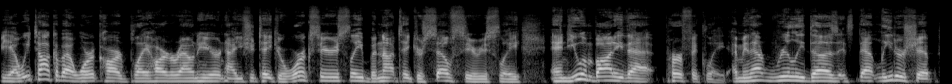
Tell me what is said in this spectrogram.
Yeah, we talk about work hard, play hard around here and how you should take your work seriously, but not take yourself seriously. And you embody that perfectly. I mean, that really does. It's that leadership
